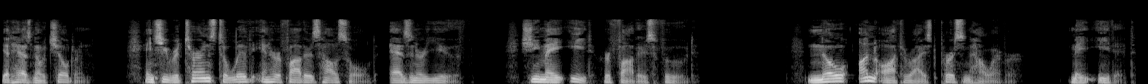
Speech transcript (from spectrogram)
yet has no children and she returns to live in her father's household as in her youth. She may eat her father's food. No unauthorized person however may eat it.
